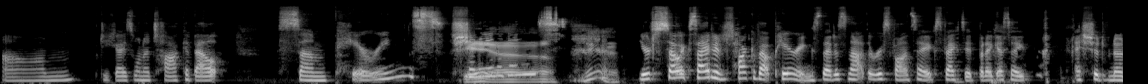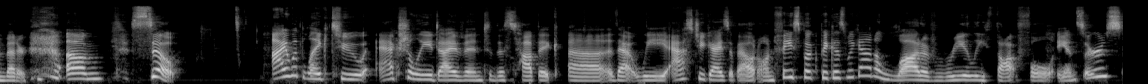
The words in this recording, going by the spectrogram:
Um, do you guys want to talk about some pairings? Shenanigans? Yeah. You're so excited to talk about pairings. That is not the response I expected, but I guess I, I should have known better. Um, so I would like to actually dive into this topic uh, that we asked you guys about on Facebook because we got a lot of really thoughtful answers,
